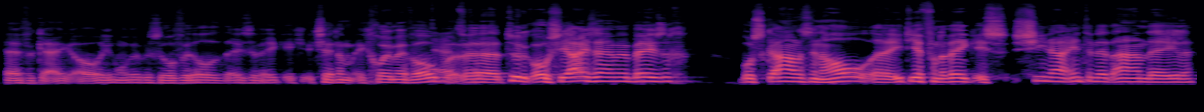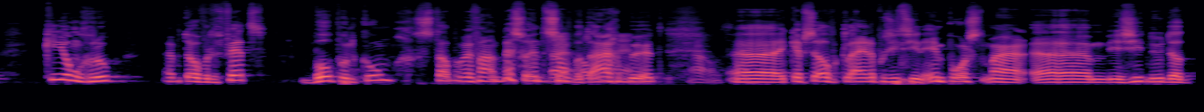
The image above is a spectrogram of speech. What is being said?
Even kijken. Oh jongen, we hebben zoveel deze week. Ik, ik, zet hem, ik gooi hem even open. Ja, tuurlijk, OCI zijn we bezig. Boskalis en Hal. ETF van de week is China internetaandelen. Kion Groep. We hebben het over de vet. Bol.com stappen we even aan. Best wel interessant wat daar gebeurt. Ik heb zelf een kleine positie in Impost, maar ehm, je ziet nu dat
